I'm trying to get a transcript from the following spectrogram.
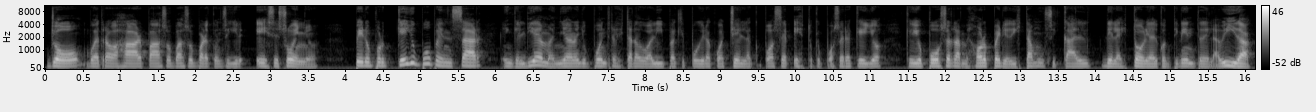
yo voy a trabajar paso a paso para conseguir ese sueño. Pero ¿por qué yo puedo pensar en que el día de mañana yo puedo entrevistar a Dualipa, que puedo ir a Coachella, que puedo hacer esto, que puedo hacer aquello, que yo puedo ser la mejor periodista musical de la historia, del continente, de la vida?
